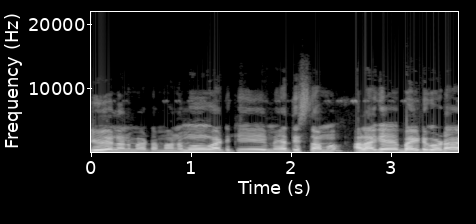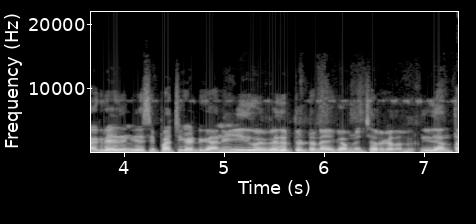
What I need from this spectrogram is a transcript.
డ్యూయల్ అనమాట అనమాట మనము వాటికి మేతిస్తాము. అలాగే బయట కూడా గ్రేజింగ్ చేసి పచ్చిగడ్డి కానీ ఇదిగో వెదురుతుంటున్నాయి గమనించారు కదా మీరు. ఇది ఎంత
